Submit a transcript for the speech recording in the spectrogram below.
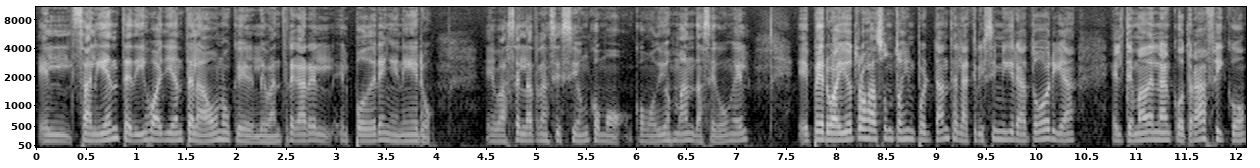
el saliente dijo allí ante la ONU que le va a entregar el, el poder en enero. Eh, va a ser la transición como, como Dios manda, según él. Eh, pero hay otros asuntos importantes, la crisis migratoria, el tema del narcotráfico,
